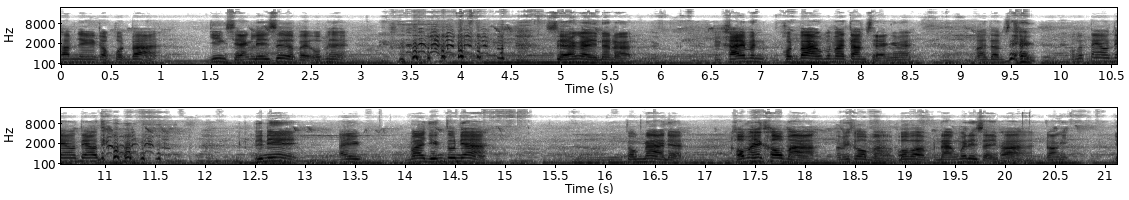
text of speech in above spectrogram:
ทำยังไงกับคนบ้า ยิงแสงเลเซอร์ไปโอ้ไม่ใช่แสงไอ้นั่นอะคล้ายๆมันคนบ้ามันก็มาตามแสงใช่ไหม มาตามแสงมันก็แต้วแต้วแต้วแต้วทีนี้ไอ้มาหญิงตัวเนี้ยตรงหน้าเนี่ยเขาไม่ให้เข้ามาไม่เข้ามา เพราะว่านางไม่ได้ใส่ผ้าน้องโย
